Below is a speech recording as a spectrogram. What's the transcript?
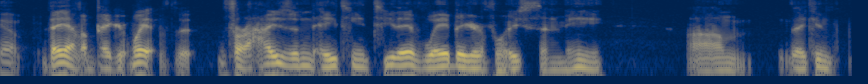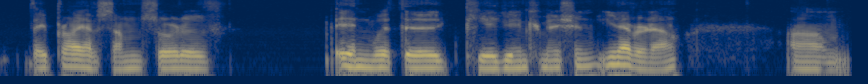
Yep. they have a bigger wait Verizon, AT and T. They have way bigger voice than me. Um, they can. They probably have some sort of in with the PA game commission. You never know. Um,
